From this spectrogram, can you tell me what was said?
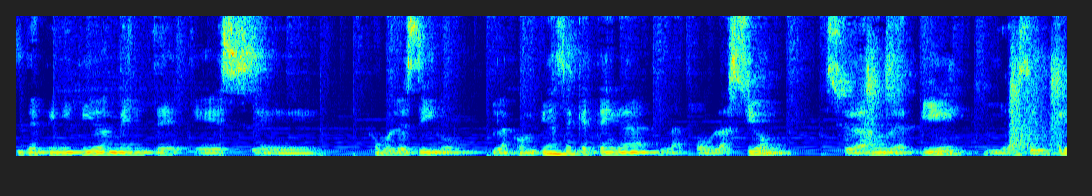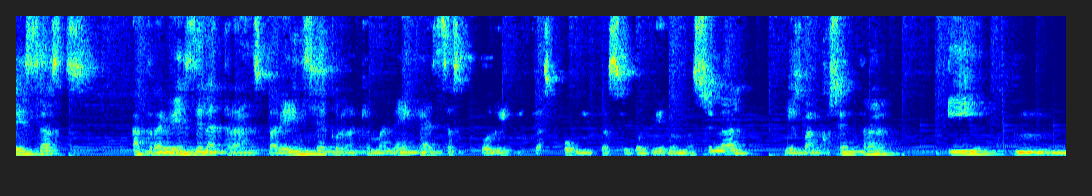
Definitivamente es, eh, como les digo, la confianza que tenga la población, ciudadanos de a pie y las empresas a través de la transparencia con la que maneja estas políticas públicas el gobierno nacional y el Banco Central y mm,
